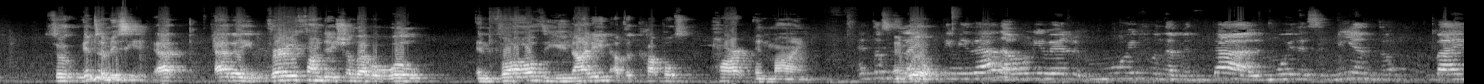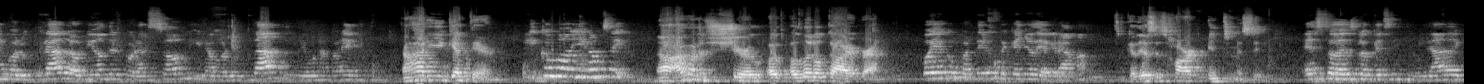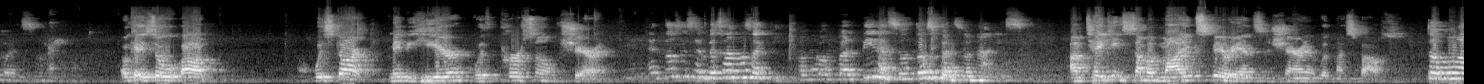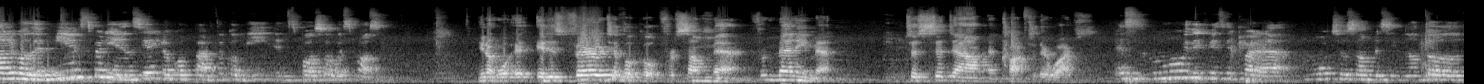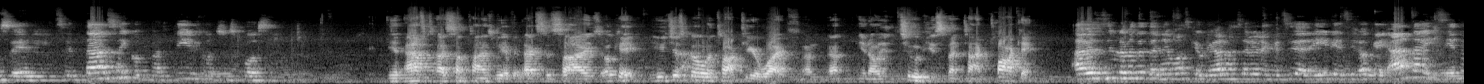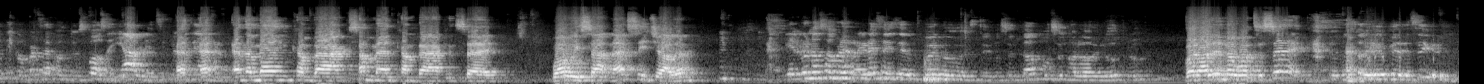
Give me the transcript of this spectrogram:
So, intimacy at, at a very foundational level will involve the uniting of the couple's heart and mind. Entonces And la will. intimidad a un nivel muy fundamental, muy de cimiento, va a involucrar la unión del corazón y la voluntad de una pareja. Now, how do you get there? ¿Y cómo llegamos ahí? Now, I want to share a, a little diagram. Voy a compartir un pequeño diagrama. Okay, this is heart intimacy. Esto es lo que es intimidad del corazón. Okay, so uh, we start maybe here with personal sharing. Entonces empezamos aquí con compartir asuntos personales. I'm taking some of my experience and sharing it with my spouse. Tomo algo de mi experiencia y lo comparto con mi esposo o esposa. You know, it, it is very difficult for some men, for many men, to sit down and talk to their wives. Es muy difícil para muchos hombres y no todos el sentarse y compartir con su esposa. After, uh, sometimes we have an exercise. Okay, you just go and talk to your wife. And, uh, you know, the two of you spend time talking. A veces simplemente tenemos que obligarnos a hacer el ejercicio de ir y decir, ok, anda y siéntate y conversa con tu esposa y hablen, And, and, and the men come back, some men come back and say, well, we sat next to each other, Y algunos hombres regresan y dicen, bueno, este, nos sentamos uno al lado del otro, but I didn't know what to say. no sabía qué decir.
